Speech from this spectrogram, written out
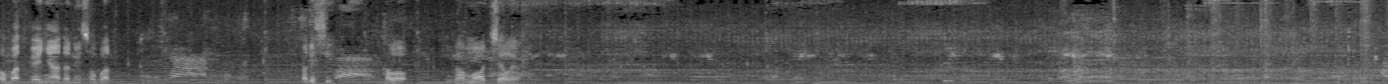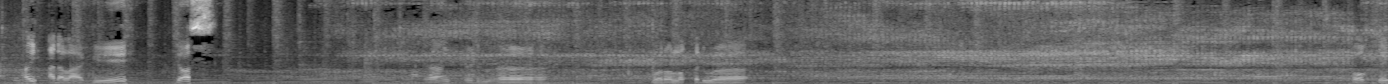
Sobat kayaknya ada nih sobat. Tadi sih kalau nggak mocel ya. Hai, ada lagi. Jos. Yang kedua. Borolok kedua. Oke.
